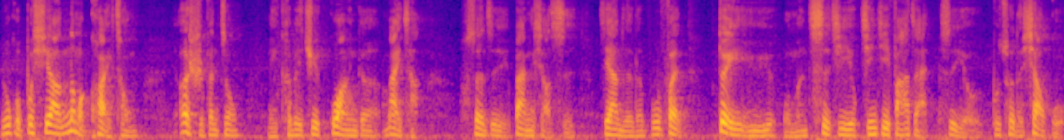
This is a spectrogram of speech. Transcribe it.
如果不需要那么快充，二十分钟。你可不可以去逛一个卖场，甚至半个小时这样子的部分，对于我们刺激经济发展是有不错的效果。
